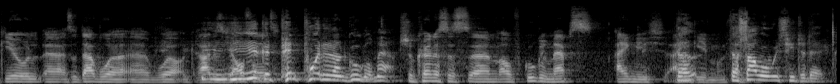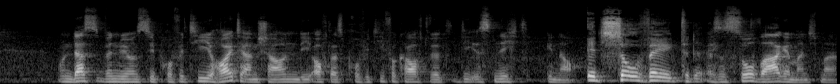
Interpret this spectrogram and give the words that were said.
Geo, äh, also da, wo er, äh, wo er gerade sich You, you could aufhält. pinpoint it on Google Maps. Du könntest es ähm, auf Google Maps eigentlich That- eingeben. Und, that's finden. not what we see today. und das, wenn wir uns die Prophetie heute anschauen, die oft als Prophetie verkauft wird, die ist nicht genau. It's so vague today. Es ist so vage manchmal.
